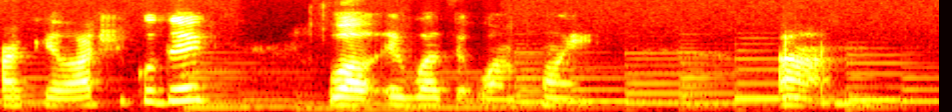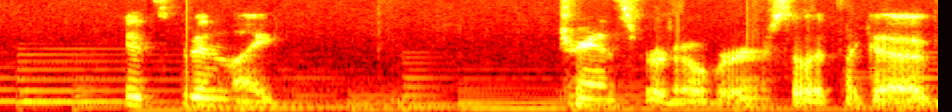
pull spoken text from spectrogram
archaeological dig. Well, it was at one point. Um, it's been like transferred over, so it's like a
